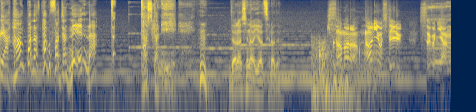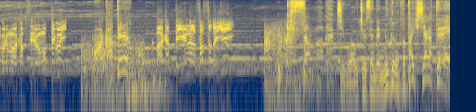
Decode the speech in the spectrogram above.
りゃ半端な寒さじゃねえな。確かに。ふんだらしない奴らだ。貴様ら何をしている。すぐにアンゴルモアカプセルを持ってこい。分かってる。分かっているならさっさと行け。くそ自分は宇宙船でぬくぬくと待機しやがって。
